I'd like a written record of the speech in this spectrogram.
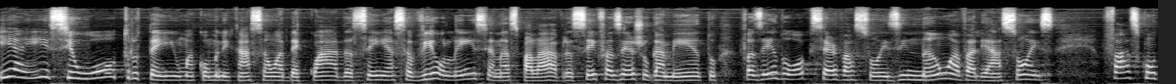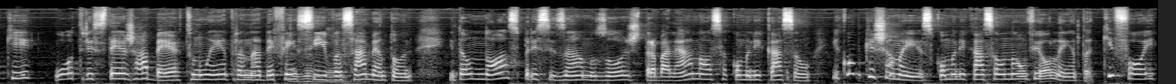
E aí, se o outro tem uma comunicação adequada, sem essa violência nas palavras, sem fazer julgamento, fazendo observações e não avaliações, faz com que o outro esteja aberto, não entra na defensiva, sabe, Antônio? Então, nós precisamos hoje trabalhar a nossa comunicação. E como que chama isso? Comunicação não violenta, que foi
